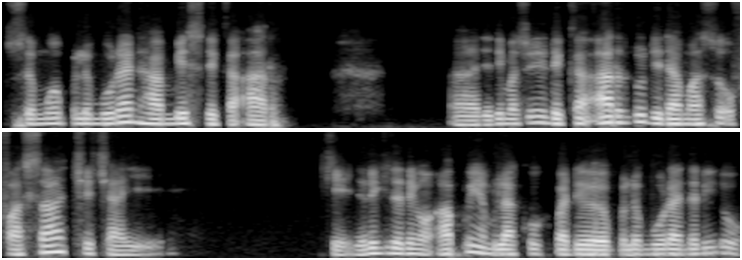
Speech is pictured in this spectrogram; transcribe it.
semua peleburan habis dekat R. Uh, jadi maksudnya dekat R tu dia dah masuk fasa cecair. Okay, jadi kita tengok apa yang berlaku kepada peleburan tadi tu.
